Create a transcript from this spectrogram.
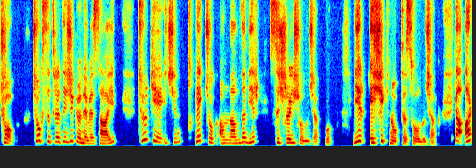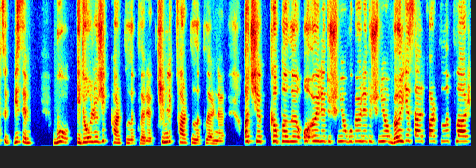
Çok, çok stratejik öneme sahip. Türkiye için pek çok anlamda bir sıçrayış olacak bu. Bir eşik noktası olacak. Ya artık bizim bu ideolojik farklılıkları, kimlik farklılıklarını açık, kapalı, o öyle düşünüyor, bu böyle düşünüyor, bölgesel farklılıklar,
